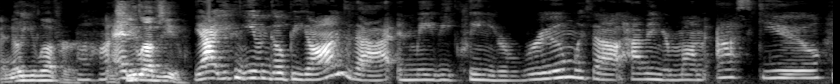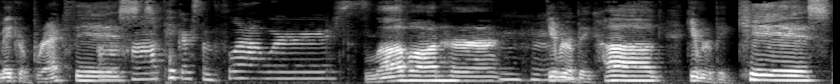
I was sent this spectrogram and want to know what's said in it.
I know you love her. Uh-huh. And she loves you. Yeah, you can even go beyond that and maybe clean your room without having your mom ask you. Make her breakfast. Uh-huh. Pick her some flowers. Love on her. Mhm. Give her a big hug. Give her a big kiss.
